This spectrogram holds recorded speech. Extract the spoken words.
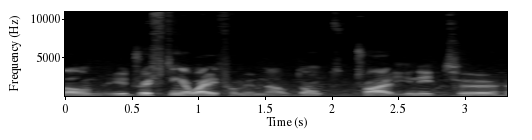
Bone, you're drifting away from him now. Don't try. You need to.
